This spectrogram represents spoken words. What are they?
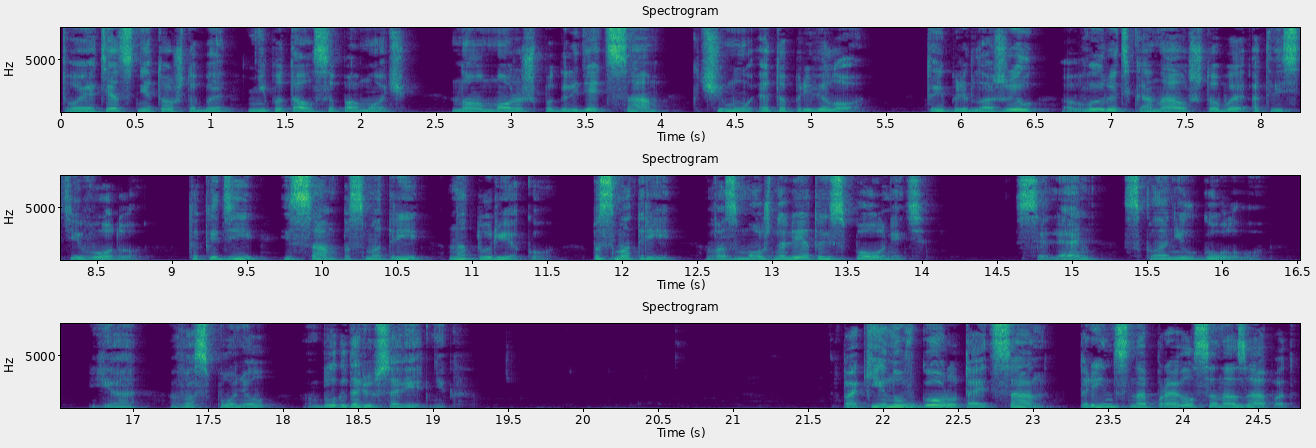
твой отец не то чтобы не пытался помочь, но можешь поглядеть сам, к чему это привело. Ты предложил вырыть канал, чтобы отвести воду. Так иди и сам посмотри на ту реку. Посмотри, возможно ли это исполнить. Селянь склонил голову. Я вас понял. Благодарю, советник. Покинув гору Тайцан, принц направился на запад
